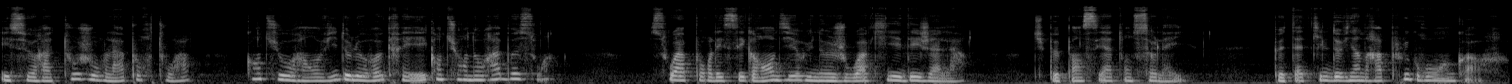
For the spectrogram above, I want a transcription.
et sera toujours là pour toi quand tu auras envie de le recréer, quand tu en auras besoin. Soit pour laisser grandir une joie qui est déjà là, tu peux penser à ton soleil, peut-être qu'il deviendra plus gros encore.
